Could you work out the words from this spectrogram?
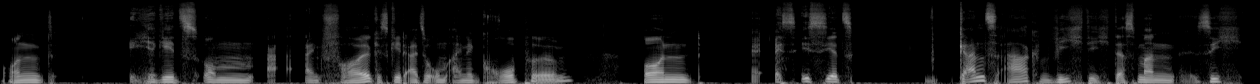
Und hier geht es um ein Volk, es geht also um eine Gruppe und es ist jetzt ganz arg wichtig, dass man sich,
